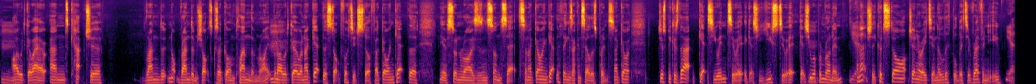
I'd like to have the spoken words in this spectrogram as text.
Hmm. I would go out and capture random, not random shots because I'd go and plan them, right? But I hmm. would go and I'd get the stock footage stuff. I'd go and get the, you know, sunrises and sunsets, and I'd go and get the things I can sell as prints. And I'd go, just because that gets you into it, it gets you used to it, gets you hmm. up and running, Yeah. and actually could start generating a little bit of revenue. Yeah.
